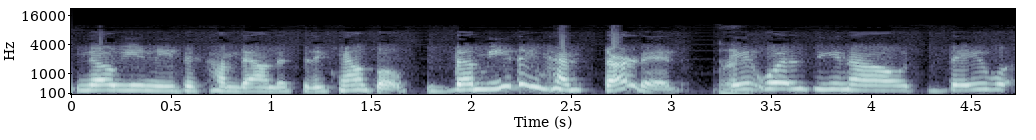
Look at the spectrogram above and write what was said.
no, you need to come down to city council. The meeting had started. Right. It was, you know, they were,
